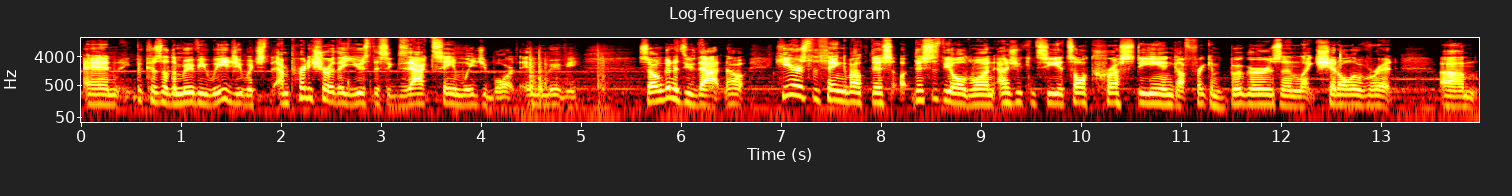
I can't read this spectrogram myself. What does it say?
and because of the movie Ouija, which I'm pretty sure they use this exact same Ouija board in the movie. So I'm going to do that. Now, here's the thing about this. This is the old one. As you can see, it's all crusty and got freaking boogers and like shit all over it. Um,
